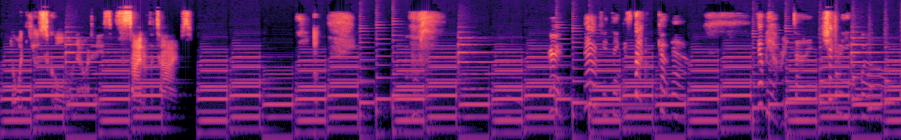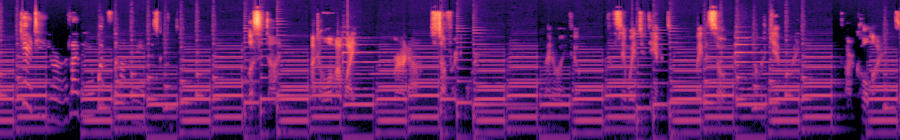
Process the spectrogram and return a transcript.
No one uses coal nowadays. It's a sign of the times. Everything is not good now. You'll be alright, time. Shivering will guarantee your livelihood once the microwave is cooked. Listen, Di, same way damn it. So, I would give our coal mines.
